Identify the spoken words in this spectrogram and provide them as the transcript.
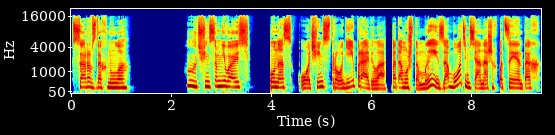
Сара вздохнула. «Очень сомневаюсь. У нас очень строгие правила, потому что мы заботимся о наших пациентах».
